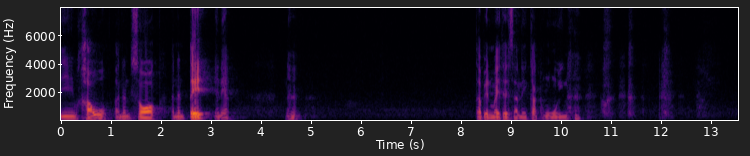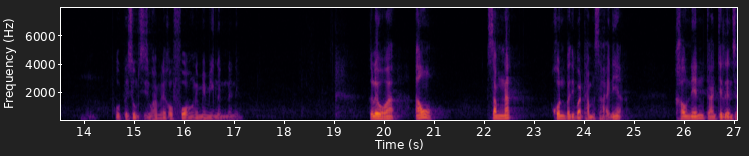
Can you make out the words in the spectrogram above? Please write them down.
นี่เข่าอันนั้นศอก อันนั้นเตะอย่างเนี้ยนะถ้าเป็นไม้ไทสันนี่กัดหูอีกนะ พูดไปสุ่มสี่สุ่มห้าไม่ได้เขาฟ้องนี่ไม่มีเงินนะเนี่ย ก็เลยบอกว่า เอา้าสำนักคนปฏิบัติธรรมสายเนี่ยเขาเน้นการเจริญส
